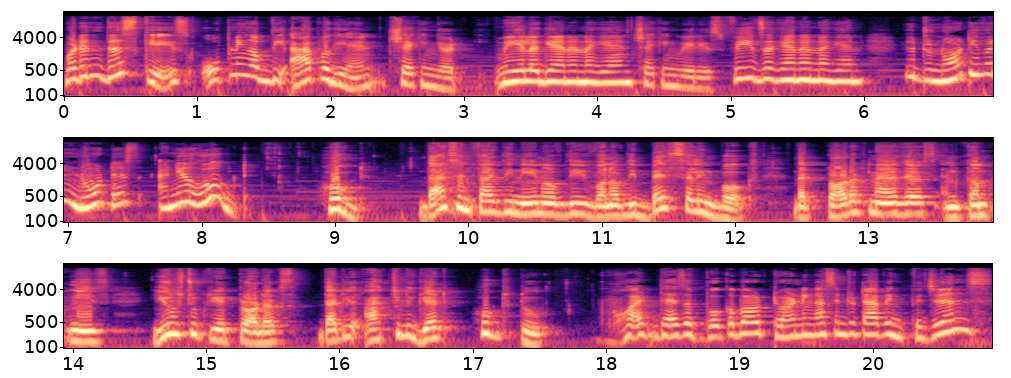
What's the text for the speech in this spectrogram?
But in this case, opening up the app again, checking your mail again and again, checking various feeds again and again, you do not even notice and you're hooked. Hooked. That's in fact the name of the one of the best-selling books that product managers and companies use to create products that you actually get hooked to. What? There's a book about turning us into tapping pigeons?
